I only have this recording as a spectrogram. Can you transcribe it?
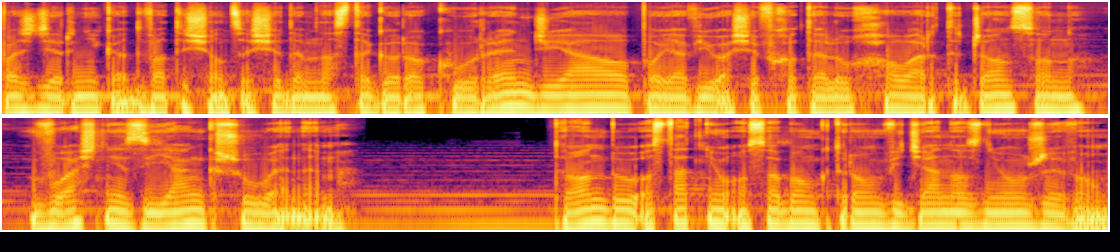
października 2017 roku Ren Jiao pojawiła się w hotelu Howard Johnson właśnie z Yang Shu-wenem. To on był ostatnią osobą, którą widziano z nią żywą.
